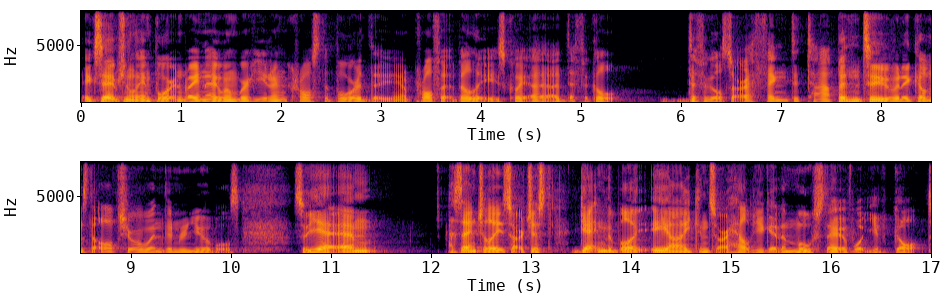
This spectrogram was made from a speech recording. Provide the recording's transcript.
exceptionally important right now when we're hearing across the board that you know, profitability is quite a, a difficult difficult sort of thing to tap into when it comes to offshore wind and renewables so yeah, um, essentially it's sort of just getting the like AI can sort of help you get the most out of what you've got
